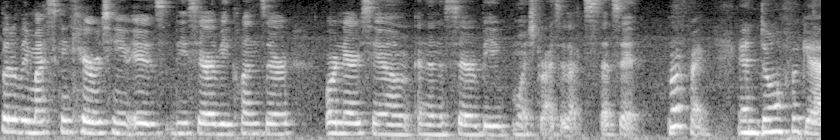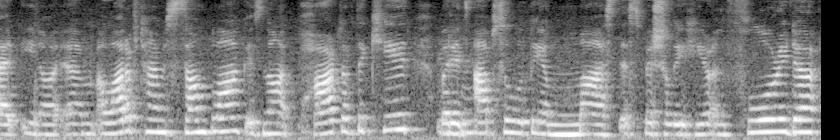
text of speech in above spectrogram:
Literally, my skincare routine is the CeraVe cleanser, ordinary serum, and then the CeraVe moisturizer. That's that's it. Perfect. And don't forget, you know, um, a lot of times sunblock is not part of the kit, but it's Mhm. absolutely a must, especially here in Florida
